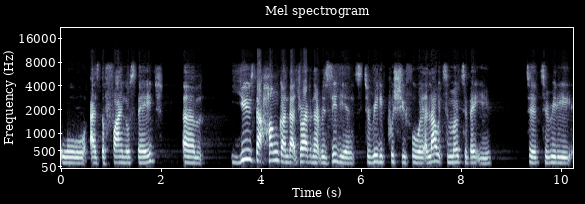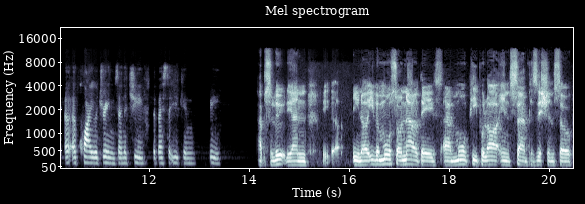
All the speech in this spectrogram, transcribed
or as the final stage um, use that hunger and that drive and that resilience to really push you forward allow it to motivate you to to really uh, acquire your dreams and achieve the best that you can be Absolutely, and you know, even more so nowadays, um, more people are in certain positions. So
